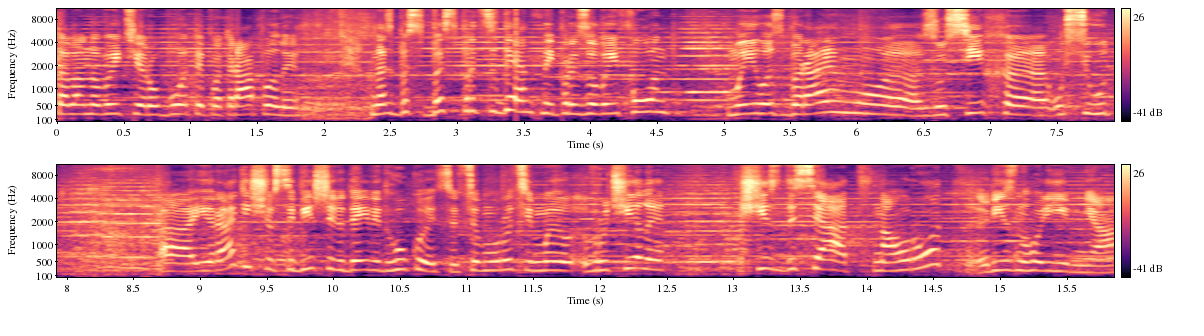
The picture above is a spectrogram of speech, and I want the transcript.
талановиті роботи потрапили. У нас без, безпрецедентний призовий фонд. Ми його збираємо з усіх е, усюд. І раді, що все більше людей відгукується. В цьому році ми вручили 60 нагород різного рівня.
